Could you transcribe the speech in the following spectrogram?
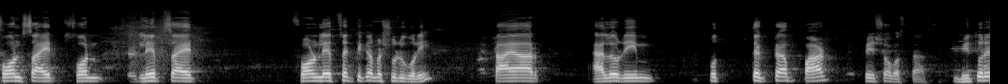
Front side front left side front left side থেকে আমরা শুরু করি। টায়ার অ্যালো রিম প্রত্যেকটা পার্ট ফ্রেশ অবস্থা আছে। ভিতরে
